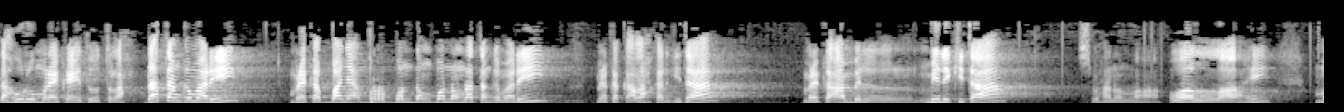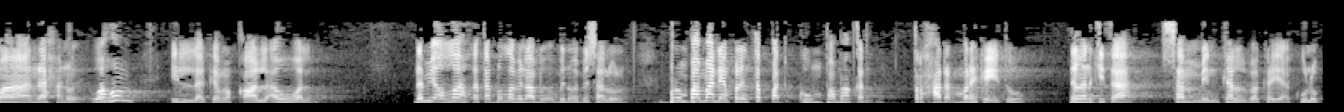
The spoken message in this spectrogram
Dahulu mereka itu telah datang kemari, mereka banyak berbondong-bondong datang kemari, mereka kalahkan kita, mereka ambil milik kita. Subhanallah. Wallahi ma nahnu wahum illa kama qala awal. Demi Allah kata Abdullah bin Abu bin Abi Salul, perumpamaan yang paling tepat kumpamakan terhadap mereka itu dengan kita sammin kalbaka yakulub.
